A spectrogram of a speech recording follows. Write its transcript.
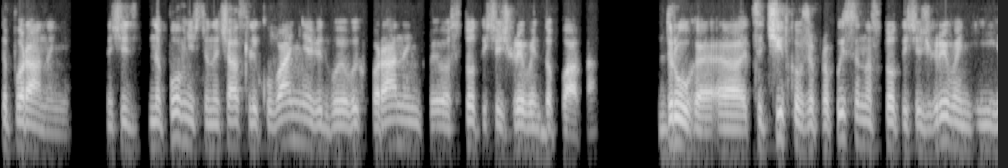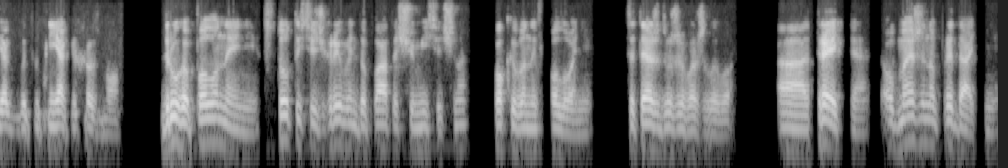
це поранені. Значить, на повністю на час лікування від бойових поранень е, 100 тисяч гривень доплата. Друге, е, це чітко вже прописано 100 тисяч гривень, і якби тут ніяких розмов. Друге, полонені 100 тисяч гривень доплата щомісячно, поки вони в полоні. Це теж дуже важливо. Третє, обмежено придатні.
